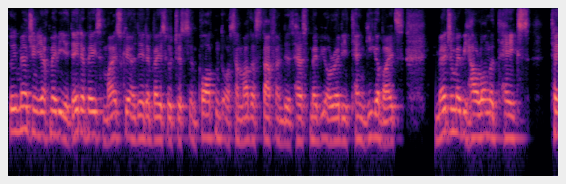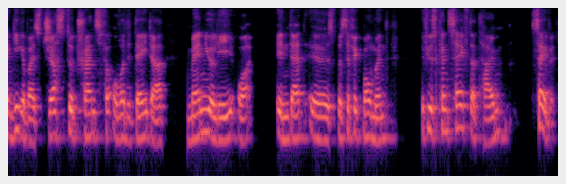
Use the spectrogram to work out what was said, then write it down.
so imagine you have maybe a database, a MySQL database, which is important, or some other stuff, and it has maybe already 10 gigabytes. Imagine maybe how long it takes 10 gigabytes just to transfer over the data manually or in that uh, specific moment. If you can save that time, save it.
